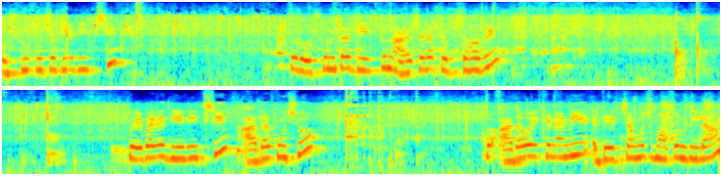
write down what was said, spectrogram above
রসুন কুচো দিয়ে দিচ্ছি। তো রসুনটা দিয়ে একটু নাড়াচাড়া করতে হবে। তো এবারে দিয়ে দিচ্ছি আদা কুচো। তো আদাও এখানে আমি দেড় চামচ মতন দিলাম।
